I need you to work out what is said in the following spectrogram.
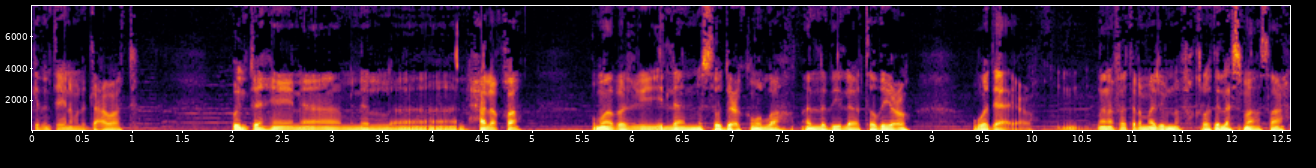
كذا انتهينا من الدعوات وانتهينا من الحلقة. وما بغي إلا أن نستودعكم الله الذي لا تضيع ودائعه. أنا فترة ما جبنا فقرة الأسماء صح؟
